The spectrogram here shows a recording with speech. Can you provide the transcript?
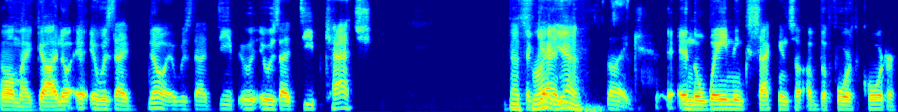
Oh my god, no! It, it was that no, it was that deep. It, it was that deep catch, That's right. Yeah. like in the waning seconds of the fourth quarter.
